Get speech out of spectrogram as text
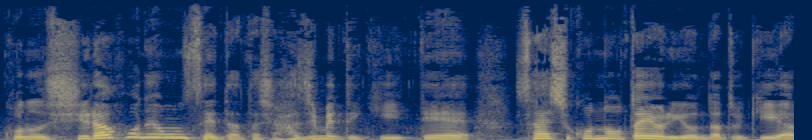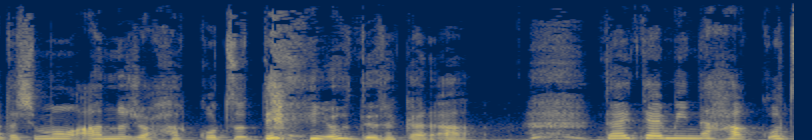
この白骨温泉って私初めて聞いて、最初このお便り読んだ時、私も案の定白骨って読んでたから、大体みんな白骨っ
